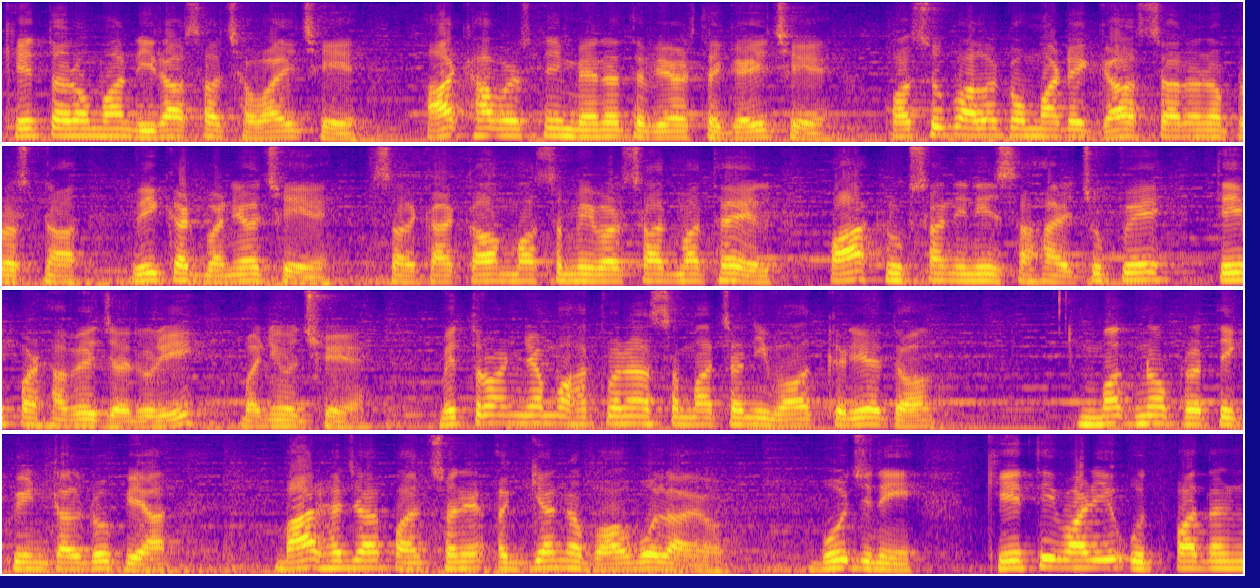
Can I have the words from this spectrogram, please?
ખેતરોમાં નિરાશા છવાઈ છે. આખા વર્ષની મહેનત વ્યર્થ ગઈ છે. પશુપાલકો માટે ઘાસચારાનો પ્રશ્ન વિકટ બન્યો છે. સરકાર કમોસમી વરસાદમાં થયેલ પાક નુકસાનીની સહાય ચૂકવે તે પણ હવે જરૂરી બન્યું છે. મિત્રો, અન્ય મહત્વના સમાચારની વાત કરીએ તો, મગનો પ્રતિ ક્વિન્ટલ રૂપિયા બાર હજાર પાંચસો ને અગિયારનો ભાવ બોલાયો. ભુજની ખેતીવાડી ઉત્પાદન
